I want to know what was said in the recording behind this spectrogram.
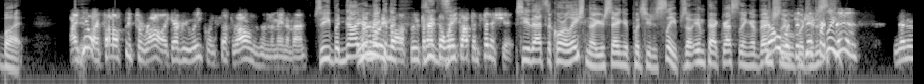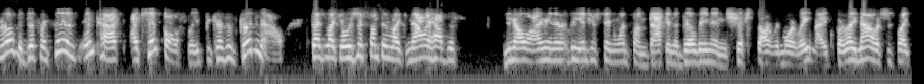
but I do. I fall asleep to Raw like every week when Seth Rollins is in the main event. see, but now you're Literally making fall the asleep and I have to see- wake up and finish it. See, that's the correlation, though. You're saying it puts you to sleep. So Impact Wrestling eventually but will put you to sleep. is no, no, no. The difference is Impact. I can't fall asleep because it's good now. That like it was just something like now I have this. You know, I mean, it'll be interesting once I'm back in the building and shifts start with more late nights. But right now, it's just like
